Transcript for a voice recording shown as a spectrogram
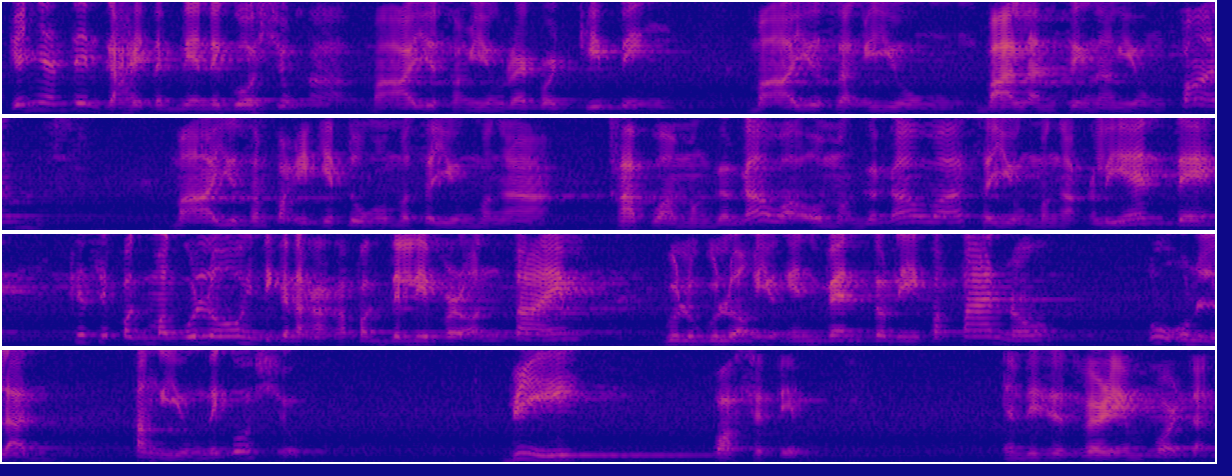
Ganyan din, kahit nagne-negosyo ka, maayos ang iyong record keeping, maayos ang iyong balancing ng iyong funds, maayos ang pakikitungo mo sa iyong mga kapwa manggagawa o manggagawa, sa iyong mga kliyente, Kasi pag magulo, hindi ka nakakapag-deliver on time, gulo-gulo ang iyong inventory, paano uunlad ang iyong negosyo? Be positive. And this is very important.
